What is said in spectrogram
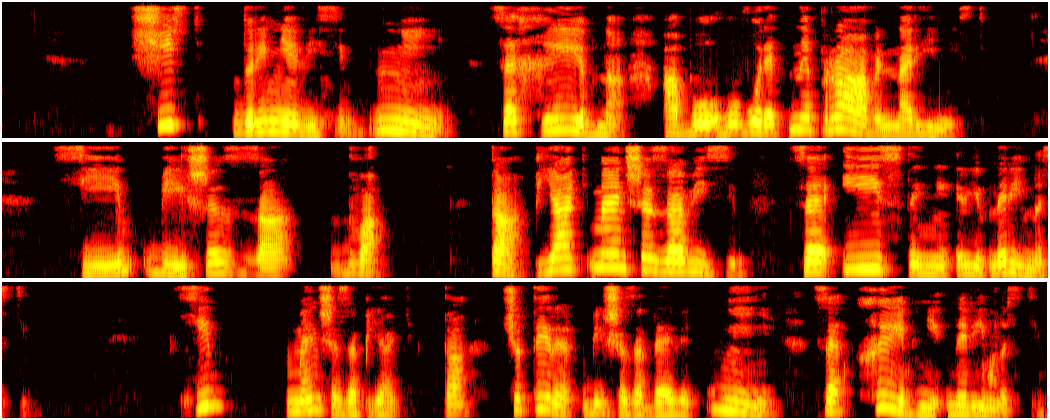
6 дорівнює 8. Ні, це хибна або говорять неправильна рівність. 7 більше за 2. Та 5 менше за 8. Це істинні нерівності. 7 менше за 5 та 4 більше за 9. Ні, це хибні нерівності.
